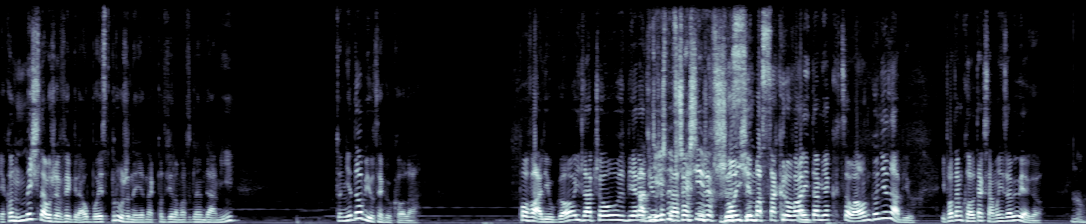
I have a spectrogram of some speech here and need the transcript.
jak on myślał, że wygrał, bo jest próżny jednak pod wieloma względami, to nie dobił tego kola. Powalił go i zaczął zbierać a widzieliśmy już wcześniej, że wszyscy... oni się masakrowali tak. tam jak chcą, a on go nie zabił. I potem Kol tak samo nie zabił jego. No.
